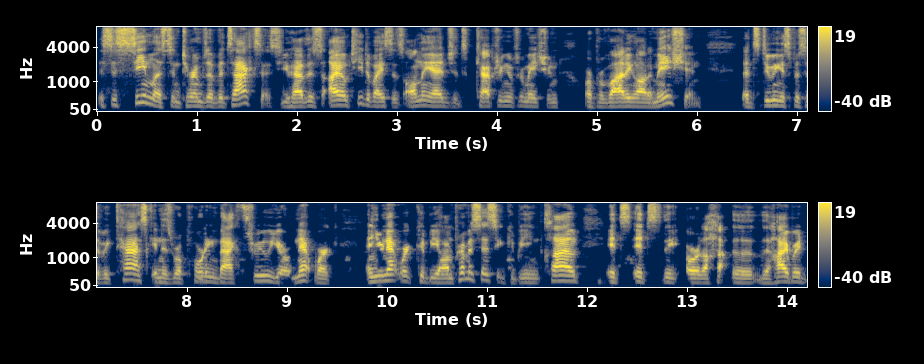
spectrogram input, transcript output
this is seamless in terms of its access. You have this IoT device that's on the edge, it's capturing information or providing automation that's doing a specific task and is reporting back through your network. And your network could be on premises, it could be in cloud. It's it's the or the the, the hybrid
